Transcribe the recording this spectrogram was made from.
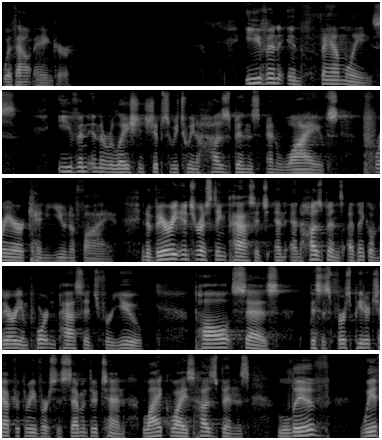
without anger. Even in families, even in the relationships between husbands and wives, prayer can unify. In a very interesting passage, and, and husbands, I think a very important passage for you, Paul says, this is 1 Peter chapter 3, verses 7 through 10. Likewise, husbands, Live with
